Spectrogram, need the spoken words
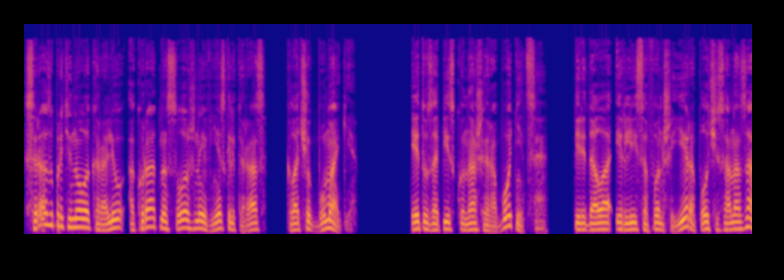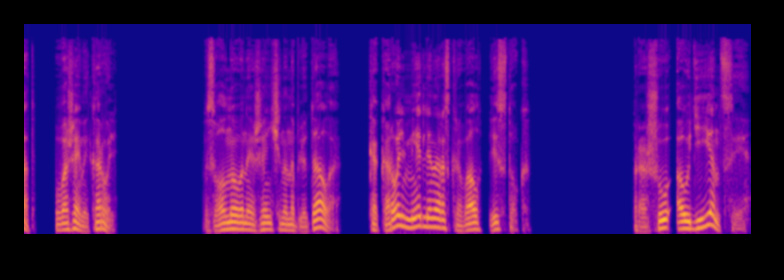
сразу протянула королю аккуратно сложенный в несколько раз клочок бумаги. Эту записку нашей работницы передала Ирлиса фон Шиера полчаса назад, уважаемый король. Взволнованная женщина наблюдала, как король медленно раскрывал листок. «Прошу аудиенции»,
